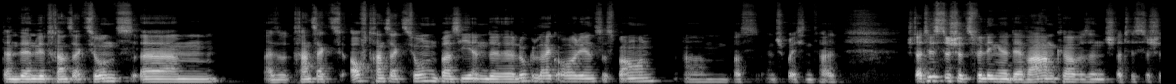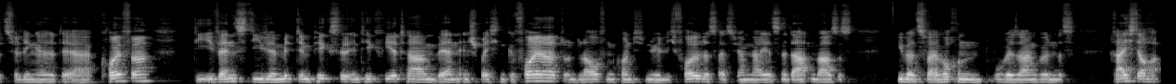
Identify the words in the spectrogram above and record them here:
Dann werden wir Transaktions, ähm, also Transakt auf Transaktionen basierende Lookalike Audiences bauen, ähm, was entsprechend halt statistische Zwillinge der Warenkörbe sind, statistische Zwillinge der Käufer. Die Events, die wir mit dem Pixel integriert haben, werden entsprechend gefeuert und laufen kontinuierlich voll. Das heißt, wir haben ja jetzt eine Datenbasis über zwei Wochen, wo wir sagen würden, das reicht auch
